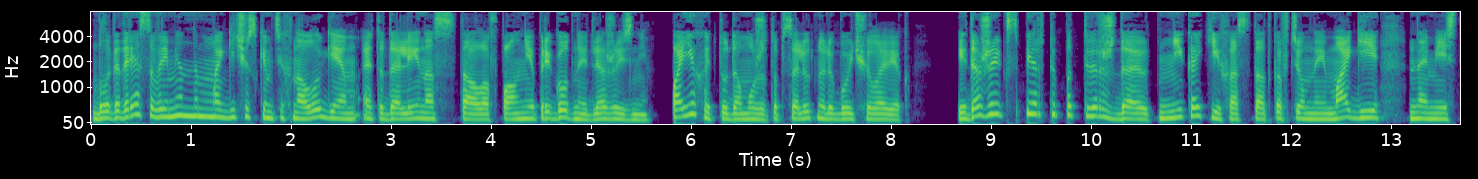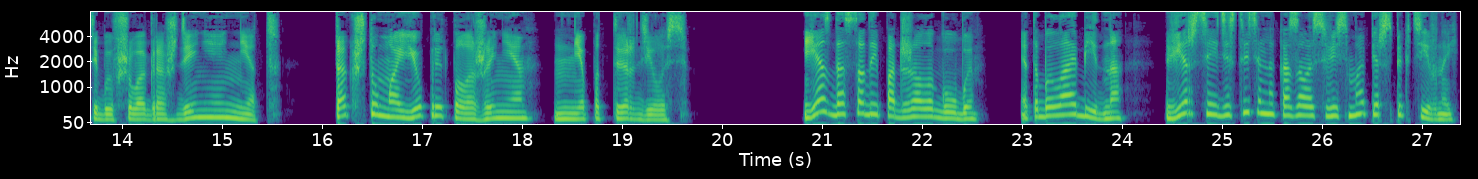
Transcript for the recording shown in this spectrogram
Благодаря современным магическим технологиям эта долина стала вполне пригодной для жизни. Поехать туда может абсолютно любой человек. И даже эксперты подтверждают, никаких остатков темной магии на месте бывшего ограждения нет. Так что мое предположение не подтвердилось. Я с досадой поджала губы. Это было обидно. Версия действительно казалась весьма перспективной.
